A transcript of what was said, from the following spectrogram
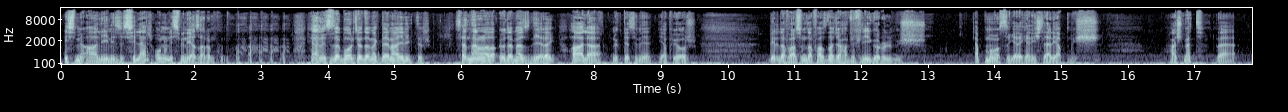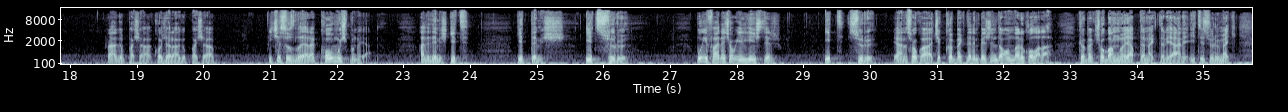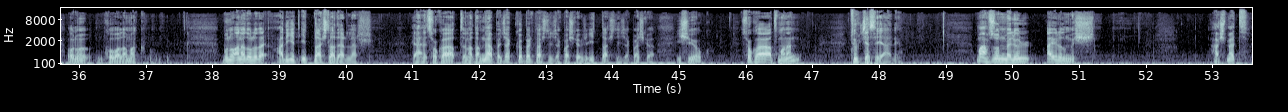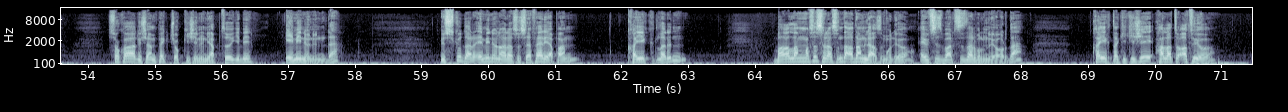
ismi alinizi siler, onun ismini yazarım. yani size borç ödemek de enayiliktir. Senden ona ödemez diyerek hala nüktesini yapıyor. Bir defasında fazlaca hafifliği görülmüş. yapmaması gereken işler yapmış. Haşmet ve Ragıp Paşa, koca Ragıp Paşa içi sızlayarak kovmuş bunu yani. Hadi demiş git. Git demiş. İt sürü. Bu ifade çok ilginçtir. İt sürü. Yani sokağa çık köpeklerin peşinde onları kovala. Köpek çobanlığı yap demektir yani. İti sürümek. Onu kovalamak. Bunu Anadolu'da hadi git it taşla derler. Yani sokağa attığın adam ne yapacak? Köpek taşlayacak başka bir şey. İt taşlayacak başka işi yok. Sokağa atmanın Türkçesi yani. Mahzun Melül ayrılmış. Haşmet sokağa düşen pek çok kişinin yaptığı gibi Emin önünde Üsküdar Eminönü arası sefer yapan kayıkların bağlanması sırasında adam lazım oluyor. Evsiz barksızlar bulunuyor orada. Kayıktaki kişi halatı atıyor.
